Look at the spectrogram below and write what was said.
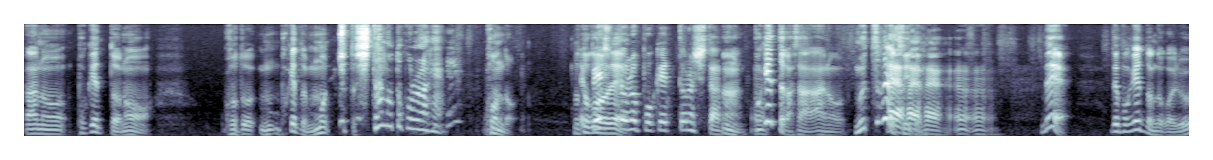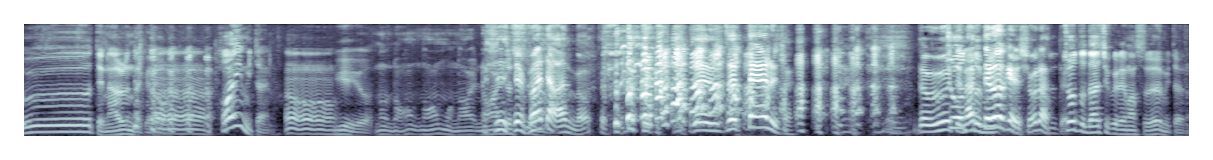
あのポケットのことポケットもうちょっと下のところらへん今度。のところで。ストのポケットの下うん、ポケットがさあの6つぐらいついてる、ででポケットのところでうーってなるんだけど「うんうんうん。はい」みたいな。うんうんうん。いやいやなななんもないないいですよ。やまだあんの？絶対あるじゃん。でうーってなってるわけでしょ？だって。ちょっと出してくれます？みたいな。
